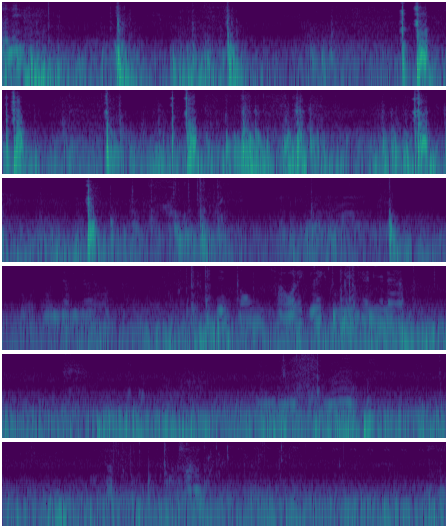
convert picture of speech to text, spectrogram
ัวนี้ ตัวตัวยันแล้วยืนตรงเสาเล็กๆ ตรงนี้แค่นี้นะครับสวยมากช่างอืม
